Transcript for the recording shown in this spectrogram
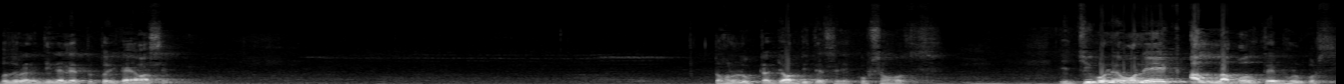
বুজুর্গের দিনের একটু তরিকায়ও আছে। তখন লোকটা জব দিতেছে খুব সহজ। যে জীবনে অনেক আল্লাহ বলতে ভুল করছি।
